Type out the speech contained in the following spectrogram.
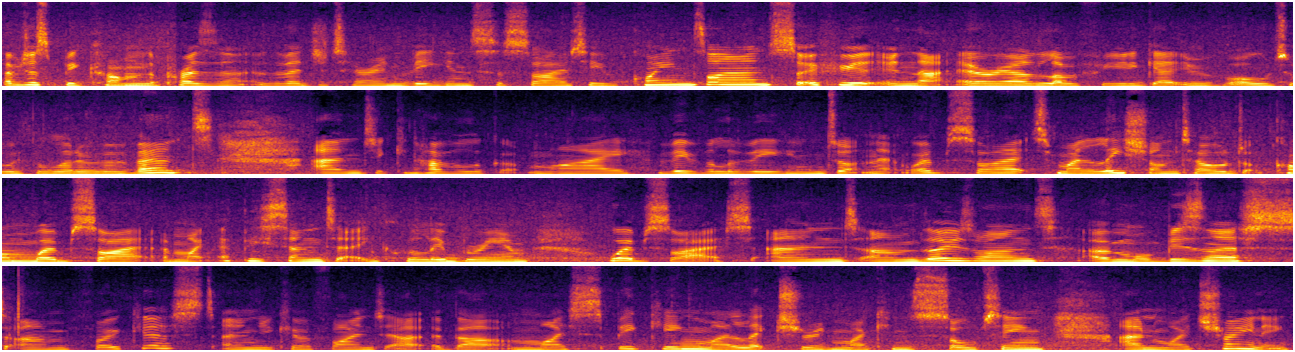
I've just become the president of the Vegetarian Vegan Society of Queensland. So if you're in that area I'd love for you to get involved with a lot of events and you can have a look at my vivalavegan.net website, my leighchantelle.com website and my Epicenter Equilibrium website and um, those ones are more business um, focused and you can find out about my speaking, my lecturing, my consulting and my training.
